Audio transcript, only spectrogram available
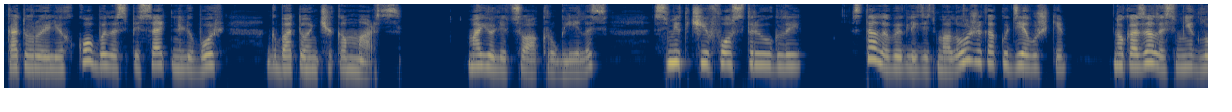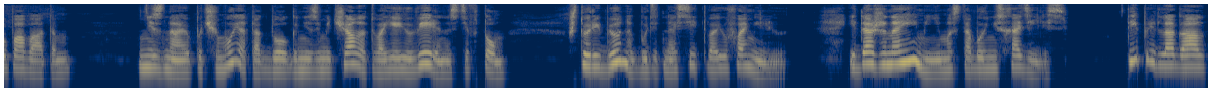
которую легко было списать на любовь к батончикам Марс. Мое лицо округлилось, смягчив острые углы, стало выглядеть моложе, как у девушки, но казалось мне глуповатым. Не знаю, почему я так долго не замечала твоей уверенности в том, что ребенок будет носить твою фамилию, И даже на имени мы с тобой не сходились. Ты предлагал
